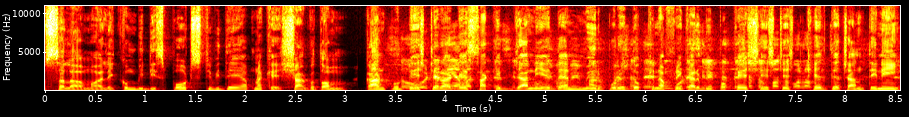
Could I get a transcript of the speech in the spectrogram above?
আসসালামু আলাইকুম BD sports টিভিতে আপনাকে স্বাগতম। কানপুর টেস্টের আগে সাকিব জানিয়ে দেন মিরপুরে দক্ষিণ আফ্রিকার বিপক্ষে শেষ টেস্ট খেলতে চান তিনি।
